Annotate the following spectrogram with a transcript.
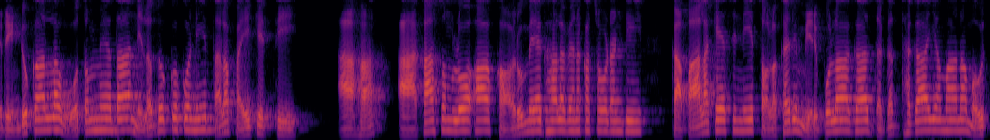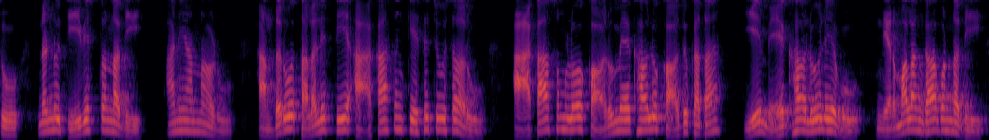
రెండు కాళ్ళ ఊతం మీద నిలదొక్కుకొని తల పైకెత్తి ఆహా ఆకాశంలో ఆ కారు మేఘాల వెనక చూడండి. కపాలకేసిని తొలకరి మెరుపులాగా దగద్ధగాయమానమవుతూ నన్ను దీవిస్తున్నది అని అన్నాడు. అందరూ తలలెత్తి ఆకాశం కేసి చూశారు. ఆకాశంలో కారు మేఘాలు కాదు కదా ఏ మేఘాలు లేవు. నిర్మలంగా ఉన్నది.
